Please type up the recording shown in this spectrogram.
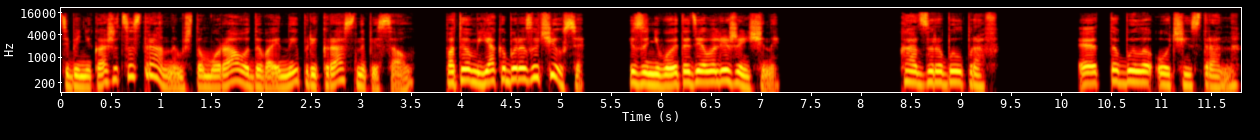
Тебе не кажется странным, что Мурао до войны прекрасно писал, потом якобы разучился, из-за него это делали женщины? Кадзура был прав. Это было очень странно.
